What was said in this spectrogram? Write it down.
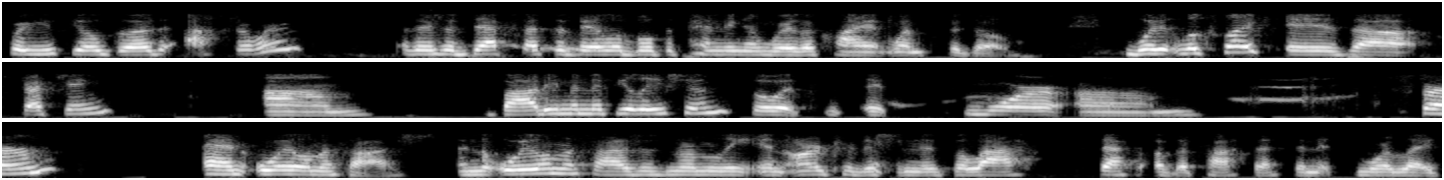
where you feel good afterwards. There's a depth that's available depending on where the client wants to go. What it looks like is uh, stretching, um, body manipulation, so it's it's more um, firm, and oil massage. And the oil massage is normally in our tradition is the last step of the process, and it's more like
